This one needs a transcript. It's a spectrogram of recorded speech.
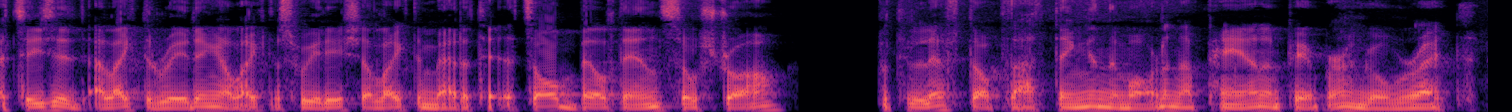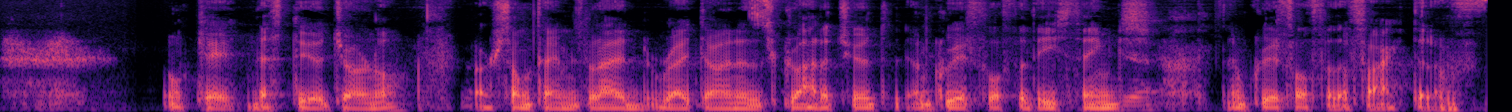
it's easy. I like the reading. I like the Swedish. I like the meditate. It's all built in so strong. But to lift up that thing in the morning, that pen and paper, and go, right, okay, let's do a journal. Or sometimes what I'd write down is gratitude. I'm grateful for these things. Yeah. I'm grateful for the fact that I've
